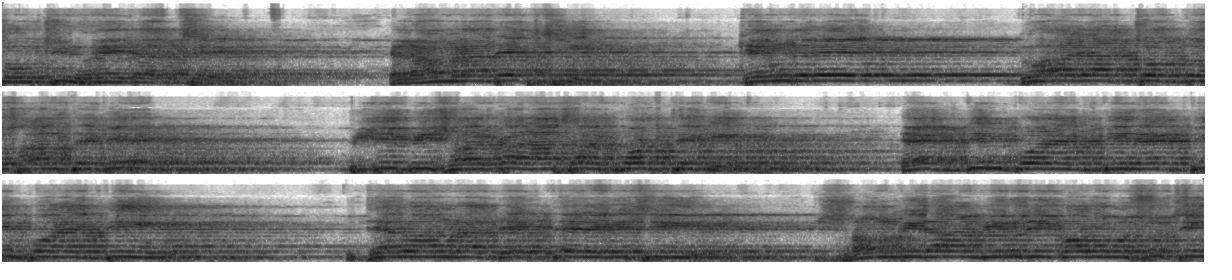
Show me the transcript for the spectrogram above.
চৌচির হয়ে যাচ্ছে। আমরা দেখছি, কেন্দ্রে দু হাজার চোদ্দ সাল থেকে বিজেপি সরকার আসার পর থেকে একদিন পর একদিন একদিন পর একদিন যেন আমরা দেখতে লেগেছি সংবিধান বিরোধী কর্মসূচি,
